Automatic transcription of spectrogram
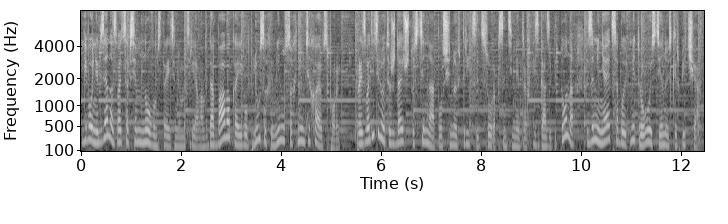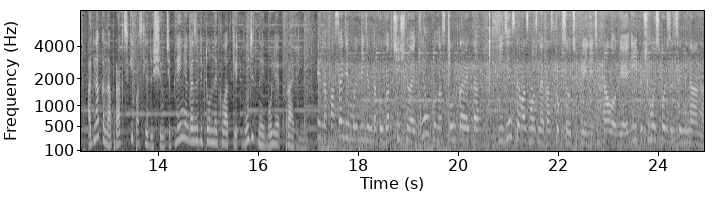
Его нельзя назвать совсем новым строительным материалом. Вдобавок, о его плюсах и минусах не утихают споры. Производители утверждают, что стена толщиной в 30-40 сантиметров из газобетона заменяет собой метровую стену из кирпича. Однако на практике последующее утепление газобетонной кладки будет наиболее правильным. На фасаде мы видим такую горчичную отделку, насколько это единственная возможная конструкция утепления, технология, и почему используется именно она.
